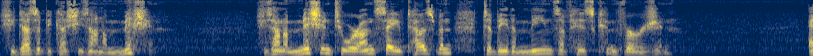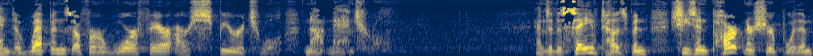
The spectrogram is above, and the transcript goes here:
She does it because she's on a mission. She's on a mission to her unsaved husband to be the means of his conversion. And the weapons of her warfare are spiritual, not natural. And to the saved husband, she's in partnership with him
